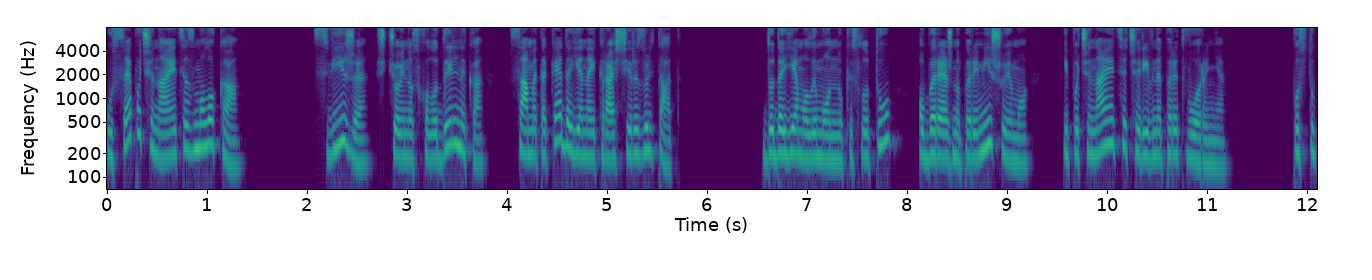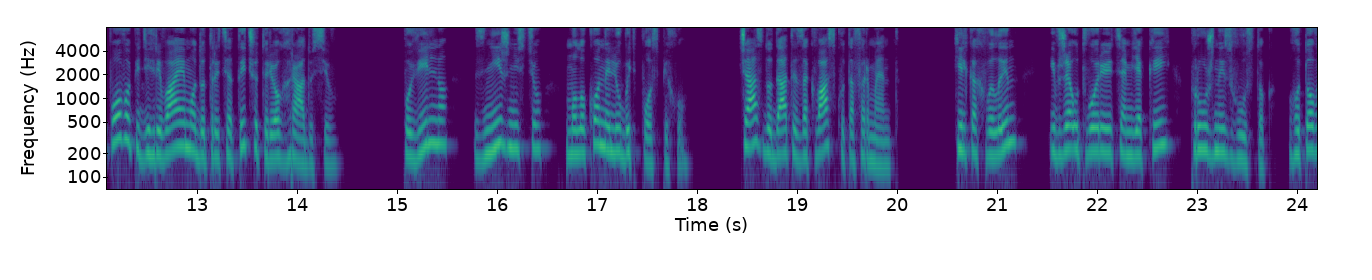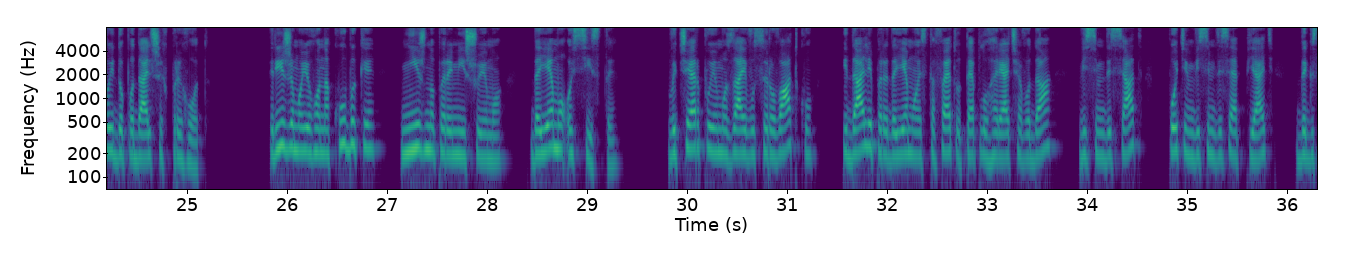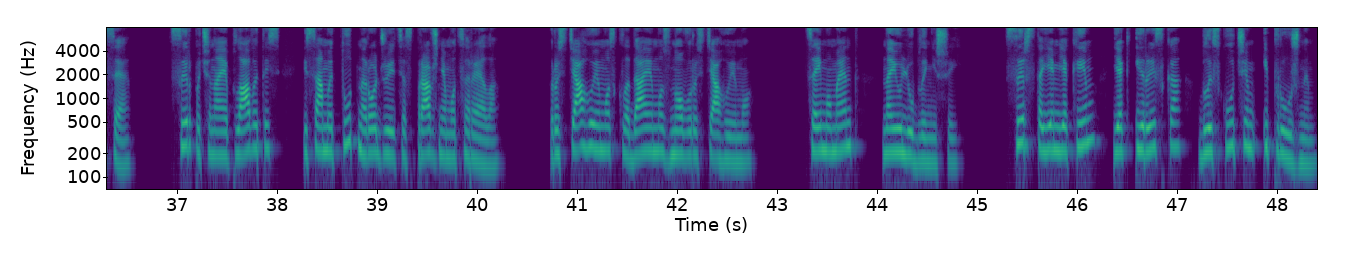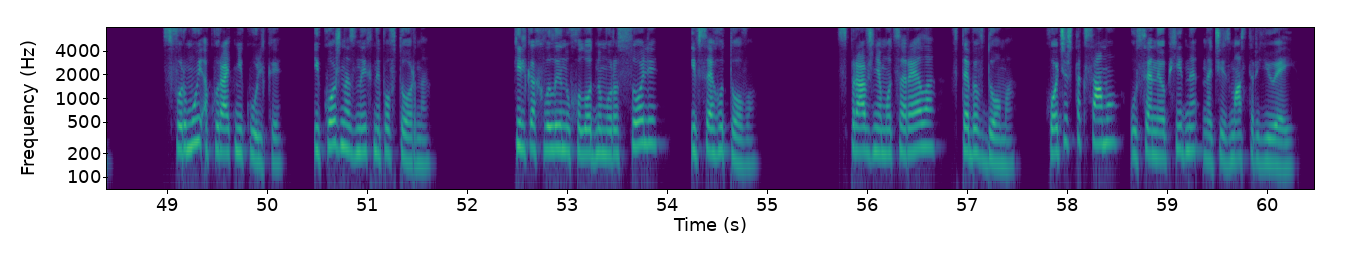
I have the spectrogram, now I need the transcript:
Усе починається з молока. Свіже, щойно з холодильника, саме таке дає найкращий результат. Додаємо лимонну кислоту, обережно перемішуємо, і починається чарівне перетворення. Поступово підігріваємо до 34 градусів. Повільно, з ніжністю, молоко не любить поспіху. Час додати закваску та фермент. Кілька хвилин і вже утворюється м'який, пружний згусток, готовий до подальших пригод. Ріжемо його на кубики, ніжно перемішуємо, даємо осісти. Вичерпуємо зайву сироватку і далі передаємо естафету теплу гаряча вода 80, потім 85 дегсе. Сир починає плавитись, і саме тут народжується справжня моцарела. Розтягуємо, складаємо, знову розтягуємо. Цей момент найулюбленіший. Сир стає м'яким, як іриска, блискучим і пружним. Сформуй акуратні кульки, і кожна з них неповторна. Кілька хвилин у холодному розсолі, і все готово. Справжня моцарела в тебе вдома. Хочеш так само? Усе необхідне на Cheezemaster.ua.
